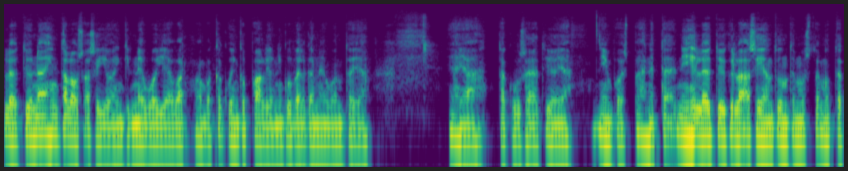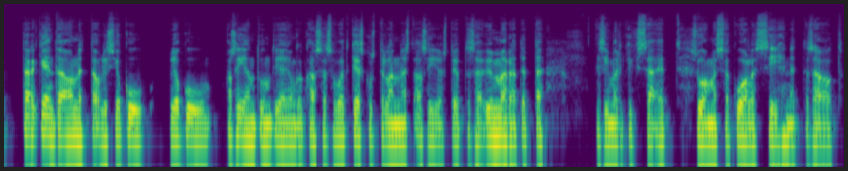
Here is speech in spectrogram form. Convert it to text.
löytyy näihin talousasioihinkin neuvojia varmaan vaikka kuinka paljon, niin kuin velkaneuvonta ja, ja, ja takuusäätiö ja niin poispäin. Että niihin löytyy kyllä asiantuntemusta, mutta tärkeintä on, että olisi joku, joku asiantuntija, jonka kanssa sä voit keskustella näistä asioista, jotta sä ymmärrät, että esimerkiksi sä et Suomessa kuole siihen, että sä oot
